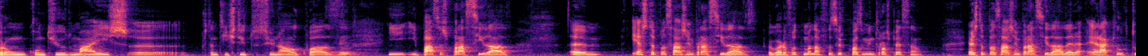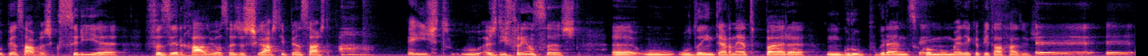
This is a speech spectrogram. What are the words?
para um conteúdo mais uh, portanto, institucional quase, e, e passas para a cidade. Um, esta passagem para a cidade, agora vou-te mandar fazer quase uma introspeção. Esta passagem para a cidade era, era aquilo que tu pensavas que seria fazer rádio, ou seja, chegaste e pensaste, ah, é isto, o- as diferenças, uh, o, o da internet para um grupo grande Sim. como o Média Capital Rádios. Eh, eh,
